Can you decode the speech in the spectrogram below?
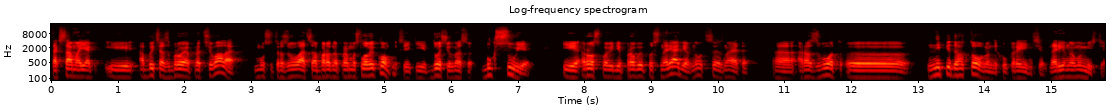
Так само, як і аби ця зброя працювала, мусить розвиватися оборонно-промисловий комплекс, який досі у нас буксує. І розповіді про випуск снарядів, ну це знаєте, розвод е, непідготовлених українців на рівному місці.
